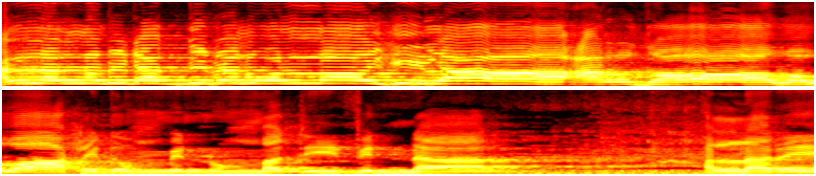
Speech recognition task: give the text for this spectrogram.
আল্লাহ নবী ডাক দিবেন ফিন্নার। আল্লাহ রে,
